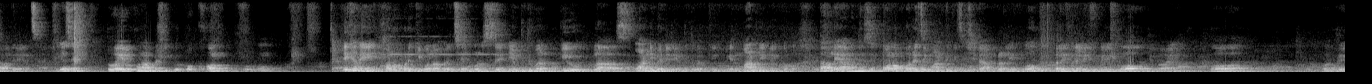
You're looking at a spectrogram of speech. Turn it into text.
আমাদের অ্যানসার ঠিক আছে? তো এখন আমরা কি করব? খ নম্বর করব। এখানে খ নম্বরে কি বলা হয়েছে? বলছে m to power cube plus 1 divided m to power cube এর মান নির্ণয় করো। তাহলে আমাদের যে ক নম্বরে যে মানটা দিয়েছি, সেটা আমরা লিখব। তাহলে এখানে লিখে ফেলি ক হতে পায়, ক হতে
